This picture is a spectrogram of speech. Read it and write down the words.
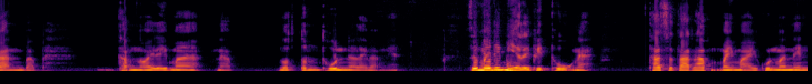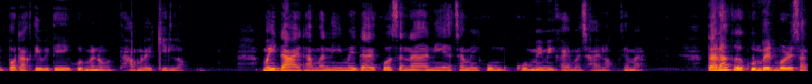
การแบบทำน้อยได้มากนะครับ ลดต้นทุนอะไรแบบนี้ ซึ่งไม่ได้มีอะไรผิดถูกนะ ถ้าสตาร์ทอัพใหม่ๆ คุณมาเน้น productivity คุณไม่ต้องทำอะไรกินหรอก ไม่ได้ทำอันนี้ไม่ได้โฆษณานี้อาจจะไม่คุ้มคุณไม่มีใครมาใช้หรอกใช่ไหม แต่ถ้าเกิดคุณเป็นบริษัท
